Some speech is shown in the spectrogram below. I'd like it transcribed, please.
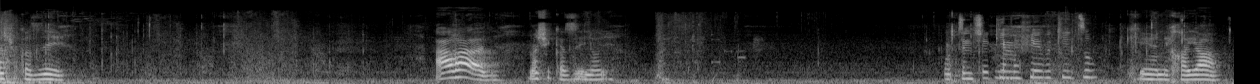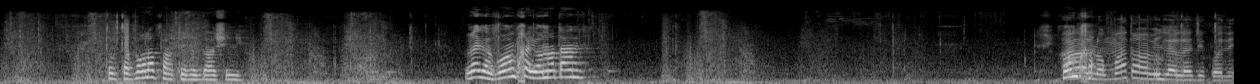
משהו כזה. ערד, משהו כזה, לא יודע. רוצה נשקים אחי בקיצור? כן, אני חייב. טוב, תעבור לפרטי רגע השני. רגע, קוראים לך יונתן? לך... אה, לא, מה אתה מביא ללג'י קודם?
